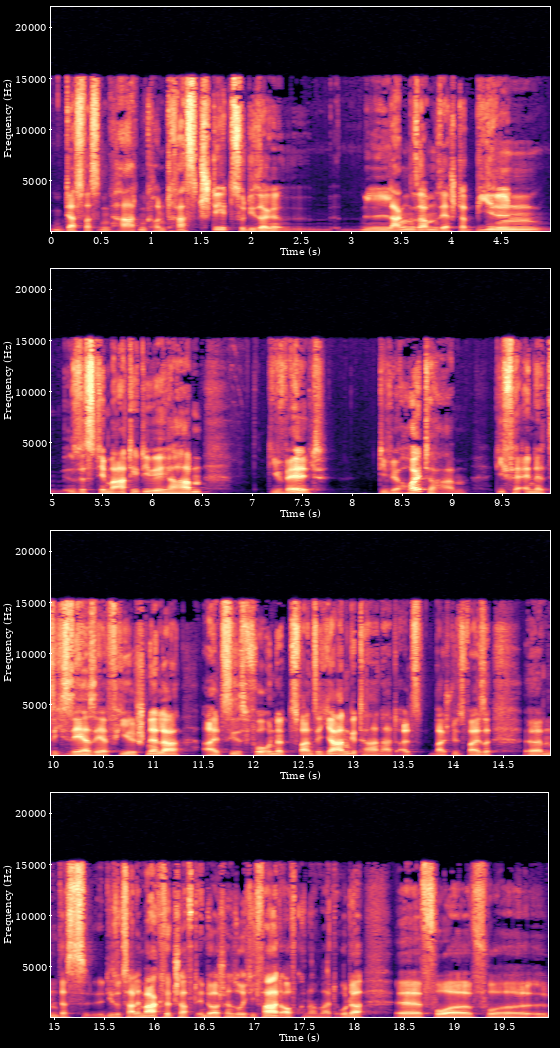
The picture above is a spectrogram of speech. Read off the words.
das, was im harten Kontrast steht zu dieser langsamen, sehr stabilen Systematik, die wir hier haben, die Welt, die wir heute haben, die verändert sich sehr, sehr viel schneller, als sie es vor 120 Jahren getan hat, als beispielsweise ähm, dass die soziale Marktwirtschaft in Deutschland so richtig Fahrt aufgenommen hat. Oder äh, vor, vor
